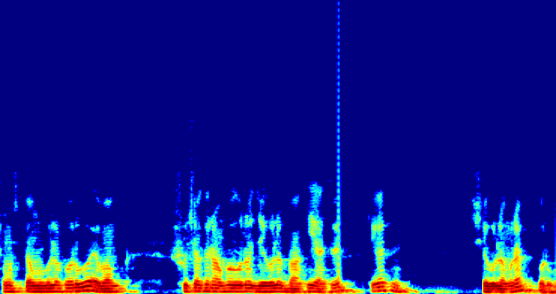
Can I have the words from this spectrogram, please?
সমস্ত অঙ্কগুলো করব এবং সূচকের অঙ্কগুলো যেগুলো বাকি আছে, ঠিক আছে? সেগুলো আমরা করব।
